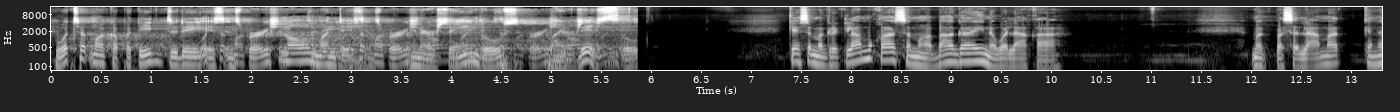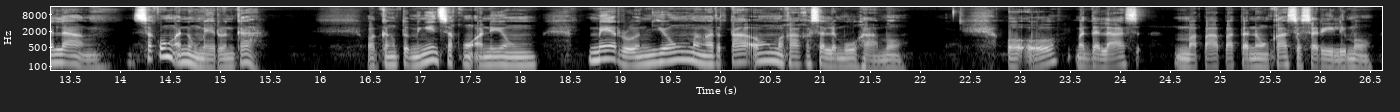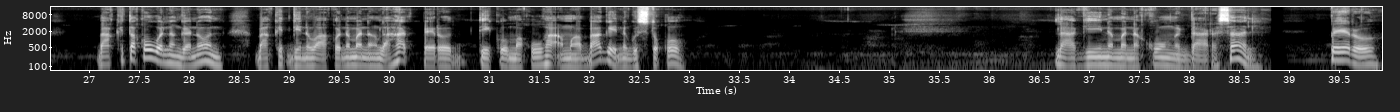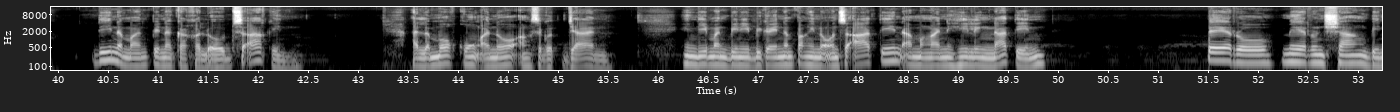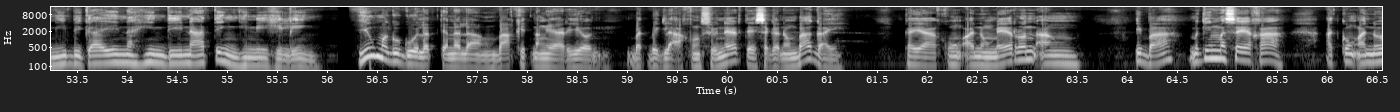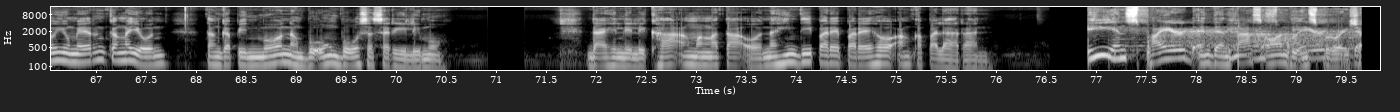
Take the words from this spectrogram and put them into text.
What's up mga kapatid? Today is Inspirational Monday and our saying goes like this. Kesa magreklamo ka sa mga bagay na wala ka, magpasalamat ka na lang sa kung anong meron ka. Huwag kang tumingin sa kung ano yung meron yung mga taong makakasalamuha mo. Oo, madalas mapapatanong ka sa sarili mo, bakit ako walang ganon? Bakit ginawa ko naman ang lahat pero di ko makuha ang mga bagay na gusto ko? Lagi naman akong nagdarasal. Pero di naman pinagkakaloob sa akin. Alam mo kung ano ang sagot dyan. Hindi man binibigay ng Panginoon sa atin ang mga nihiling natin, pero meron siyang binibigay na hindi nating hinihiling. Yung magugulat ka na lang bakit nangyari yon. Ba't bigla akong sunerte sa ganong bagay? Kaya kung anong meron ang iba, maging masaya ka. At kung ano yung meron ka ngayon, tanggapin mo ng buong buo sa sarili mo. Dahil nilikha ang mga tao na hindi pare-pareho ang kapalaran. Be inspired and then pass on the inspiration.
